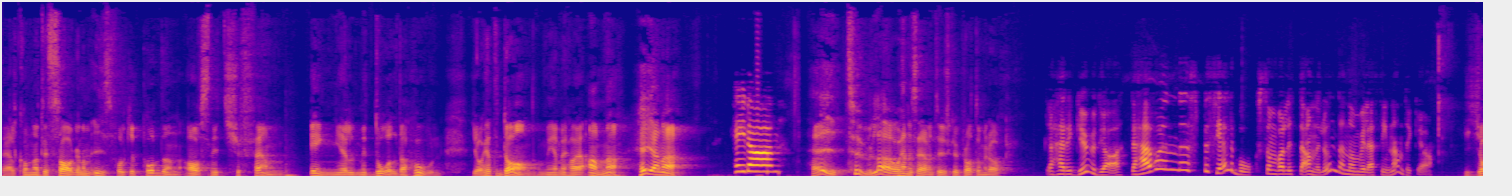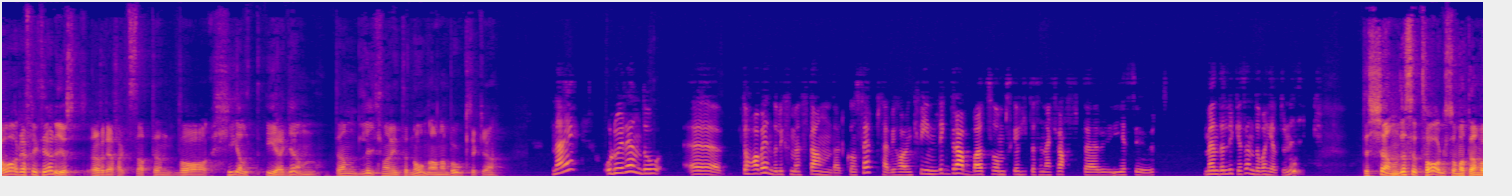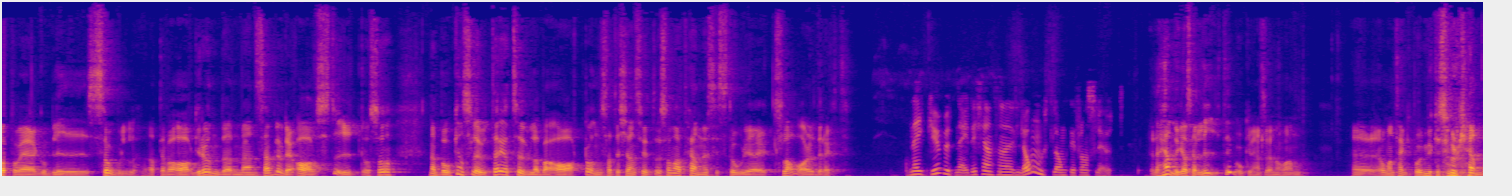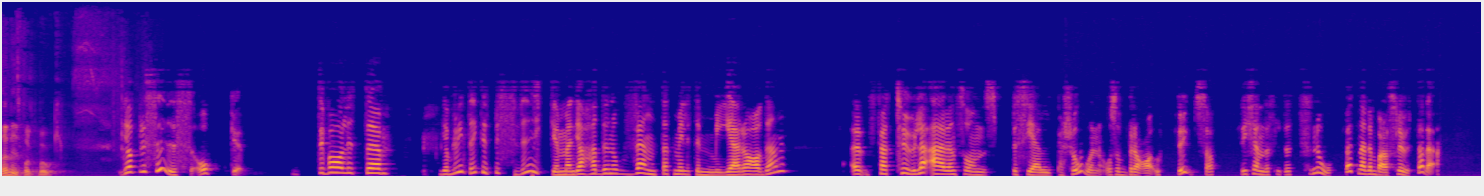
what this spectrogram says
Välkomna till Sagan om Isfolket-podden avsnitt 25 Ängel med dolda horn. Jag heter Dan och med mig har jag Anna. Hej Anna! Hej Dan! Hej! Tula och hennes äventyr ska vi prata om idag. Ja herregud ja, det här var en eh, speciell bok som var lite annorlunda än de vi läst innan tycker jag. Jag reflekterade just över det faktiskt, att den var helt egen. Den liknar inte någon annan bok tycker jag. Nej, och då är det ändå, eh, då har vi ändå liksom en standardkoncept här. Vi har en kvinnlig drabbad som ska hitta sina krafter, ge sig ut. Men den lyckas ändå vara helt unik. Det kändes ett tag som att den var på väg att bli sol, att det var avgrunden. Men sen blev det avstyrt och så när boken slutar är Tula bara 18 så att det känns ju inte som att hennes historia är klar direkt. Nej gud nej, det känns som den är långt, långt ifrån slut. Det händer ganska lite i boken egentligen om man, eh, om man tänker på hur mycket som brukar hända i en isfolkbok. Ja precis, och det var lite, jag blev inte riktigt besviken men jag hade nog väntat mig lite mer av den. Eh, För att Tula är en sån speciell person och så bra uppbyggd så att det kändes lite snopet när den bara slutade.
